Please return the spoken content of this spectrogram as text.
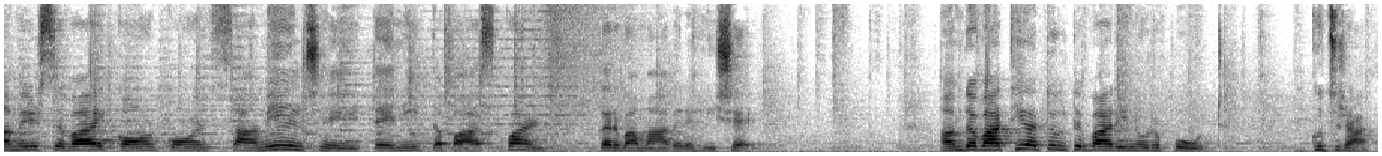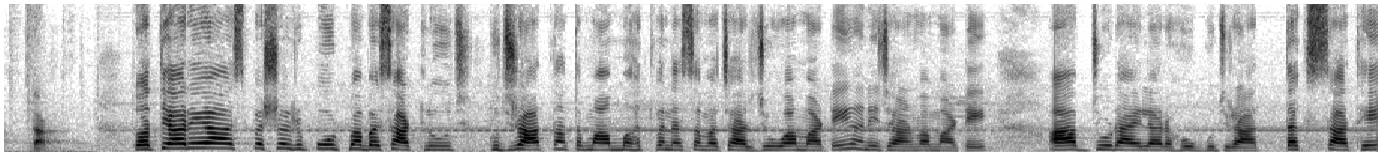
આમિર સિવાય કોણ કોણ સામેલ છે તેની તપાસ પણ કરવામાં આવી રહી છે. અમદાવાદથી અતુલ તિવારીનો રિપોર્ટ ગુજરાત તક. તો અત્યારે આ સ્પેશિયલ રિપોર્ટમાં બસ આટલું જ. ગુજરાતના તમામ મહત્વના સમાચાર જોવા માટે અને જાણવા માટે આપ જોડાયેલા રહો ગુજરાત તક સાથે.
